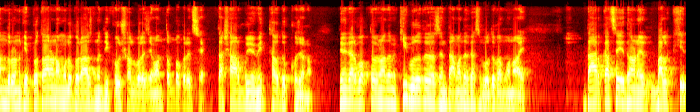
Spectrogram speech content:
আন্দোলনকে প্রতারণামূলক রাজনৈতিক কৌশল বলে যে মন্তব্য করেছে, তা সার্বজনীন মিথ্যা ও দুঃখজনক। তিনি তার বক্তব্যের মাধ্যমে কি বোঝাতে চাচ্ছেন তা আমাদের কাছে বোধগম্য নয়। তার কাছে এই ধরনের বালখিল,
